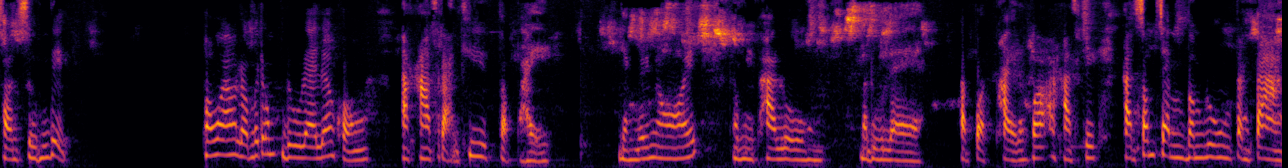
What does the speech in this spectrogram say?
สอนเสริมเด็ก เพราะว่าเราไม่ต้องดูแลเรื่องของอาคารสถานที่ต่อไป อย่างน้อยๆ เรามีพาโรงมาดูแลความปลอดภัยแล้วก็อาคารสถานที่การซ่อมแซมบำรุงต่าง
